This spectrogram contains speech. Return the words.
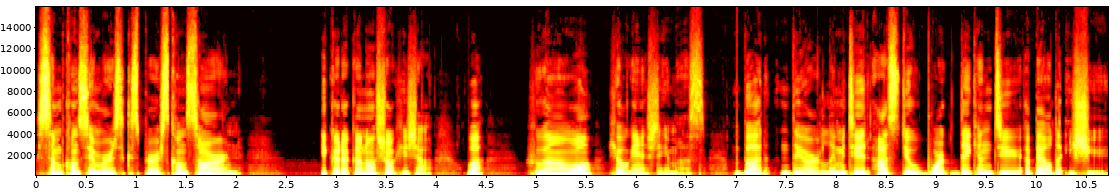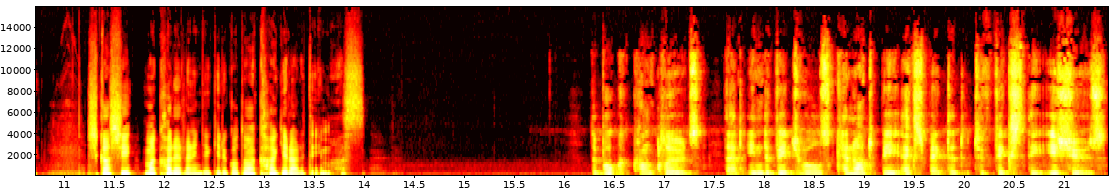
Some consumers express concern. いくらかの消費者は不安を表現しています。But they are limited as to what they can do about the issue. しかし、まあ、彼らにできることは限られています。 The book concludes that individuals cannot be expected to fix the issues.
